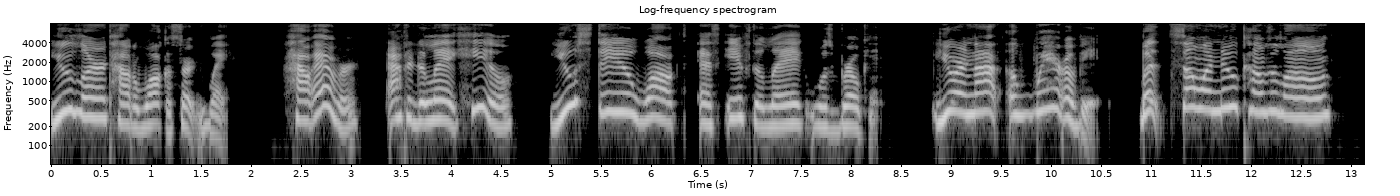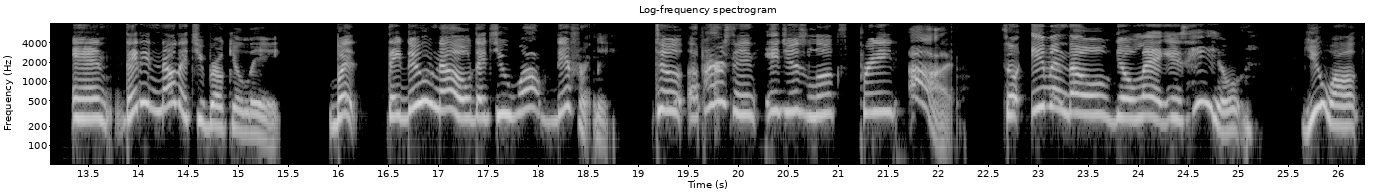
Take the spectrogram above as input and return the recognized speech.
you learned how to walk a certain way. However, after the leg healed, you still walked as if the leg was broken. You are not aware of it. But someone new comes along and they didn't know that you broke your leg. But they do know that you walk differently. To a person, it just looks pretty odd. So even though your leg is healed, you walk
